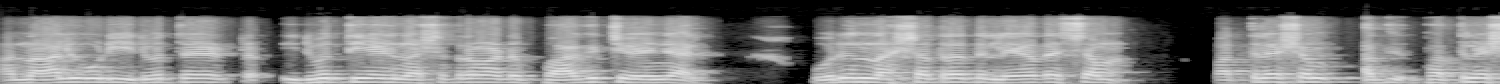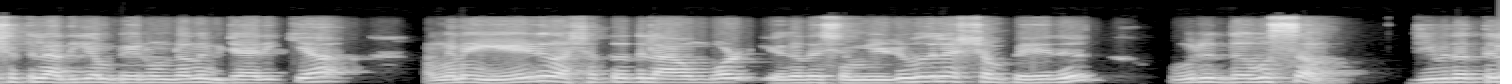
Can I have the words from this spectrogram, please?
ആ നാല് കോടി ഇരുപത്തിയെട്ട് ഇരുപത്തിയേഴ് നക്ഷത്രമായിട്ട് ഭാഗിച്ചു കഴിഞ്ഞാൽ ഒരു നക്ഷത്രത്തിൽ ഏകദേശം പത്ത് ലക്ഷം അതി പത്ത് ലക്ഷത്തിലധികം പേരുണ്ടെന്ന് വിചാരിക്കുക. അങ്ങനെ ഏഴ് നക്ഷത്രത്തിലാവുമ്പോൾ ഏകദേശം എഴുപത് ലക്ഷം പേര് ഒരു ദിവസം ജീവിതത്തിൽ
